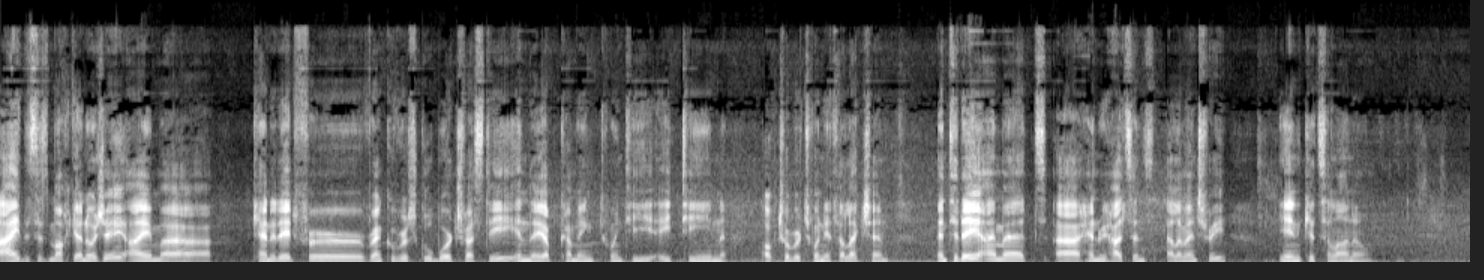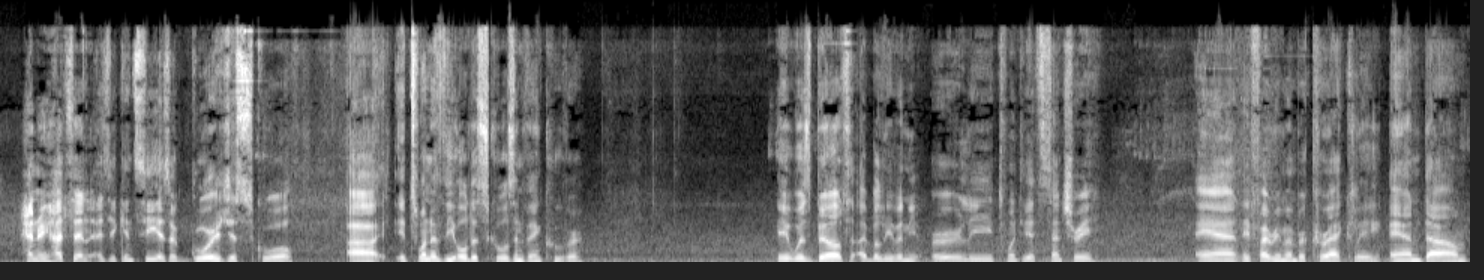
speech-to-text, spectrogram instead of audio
Hi, this is Morgane Oger. I'm a candidate for Vancouver School Board trustee in the upcoming 2018 October 20th election. And today I'm at uh, Henry Hudson's Elementary in Kitsilano. Henry Hudson, as you can see, is a gorgeous school. Uh, it's one of the oldest schools in Vancouver. It was built, I believe, in the early 20th century, and if I remember correctly. And um,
